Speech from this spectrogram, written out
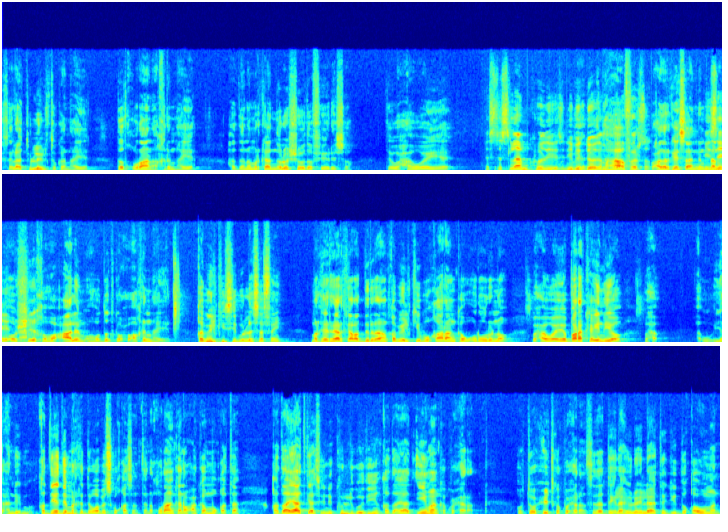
salaatuleyl tukan haya dad qur'aan akhrin haya haddana markaad noloshooda fiiriso de waxaa weeye istislaamkooda iyo isdhibidooda markaa u fiirsato. waxaad arkaysaa nin dhan oo ah. shiikh ahoo caalim ahoo dadka wax u akrinhaya qabiilkiisii buu la safayn markay reer kala diriraan qabiilkiibuu qaaraanka u ururino. Waxaa weeye barakayniyo waxa- yani qadiyaddii marka de waaba isku qasantana. Qur'aankana waxaa ka muuqata qadaayaadkaas inay kulligood yihiin qadaayaad iimaanka ku xiran oo tawxiidka ku xiran. Sida de ilahi ulahi laa tajidu qowman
